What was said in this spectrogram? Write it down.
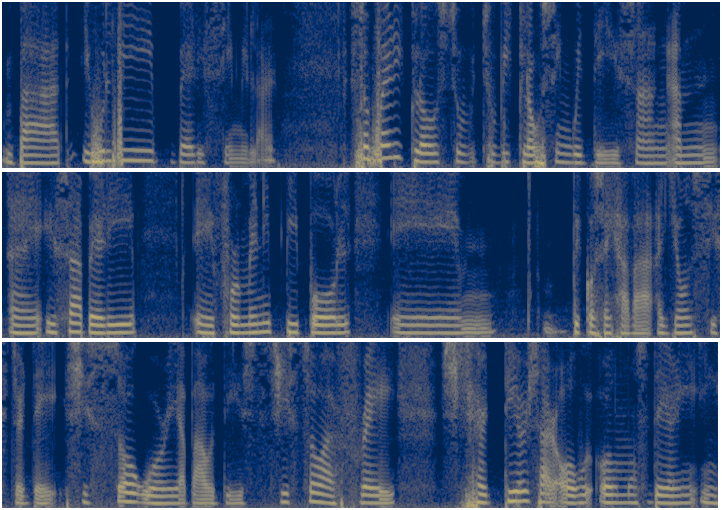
but it will be very similar. So very close to, to be closing with this, and uh, it's a very uh, for many people. Um, because I have a, a young sister, they she's so worried about this. She's so afraid. She, her tears are all, almost there in, in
